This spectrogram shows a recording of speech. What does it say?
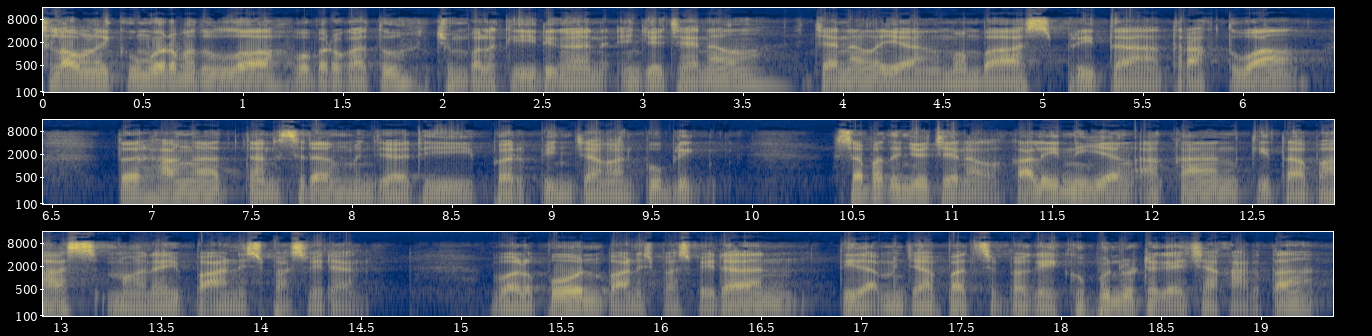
Assalamualaikum warahmatullahi wabarakatuh. Jumpa lagi dengan Enjoy Channel Channel yang membahas berita teraktual Terhangat dan sedang menjadi perbincangan publik. Sahabat Enjoy Channel Kali ini yang akan kita bahas mengenai Pak Anies Baswedan. Walaupun Pak Anies Baswedan tidak menjabat sebagai Gubernur DKI Jakarta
